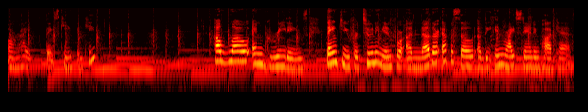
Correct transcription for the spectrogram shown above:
All right. Thanks, Keith and Keith. Hello and greetings. Thank you for tuning in for another episode of the In Right Standing podcast,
